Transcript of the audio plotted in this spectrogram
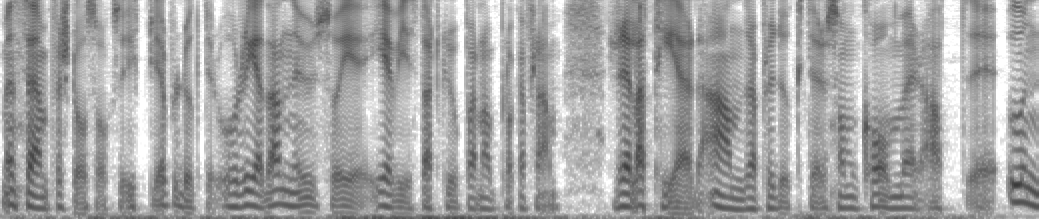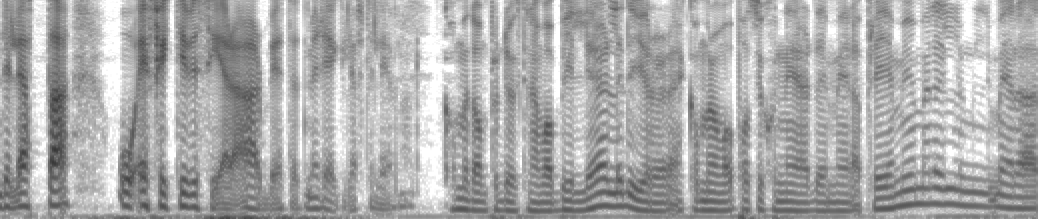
men sen förstås också ytterligare produkter. Och redan nu så är, är vi i startgroparna och plockar fram relaterade andra produkter som kommer att eh, underlätta och effektivisera arbetet med regelefterlevnad. Kommer de produkterna vara billigare eller dyrare? Kommer de vara positionerade mera premium eller mera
